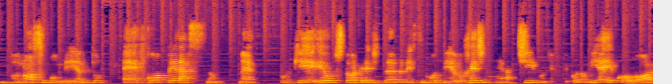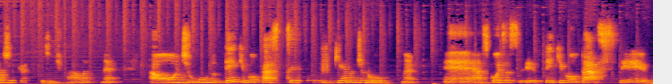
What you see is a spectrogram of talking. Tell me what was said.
do nosso momento é cooperação, né? Porque eu estou acreditando nesse modelo regenerativo de economia ecológica que a gente fala, né? Aonde o mundo tem que voltar a ser pequeno de novo, né? É, as coisas eh, têm que voltar a ser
